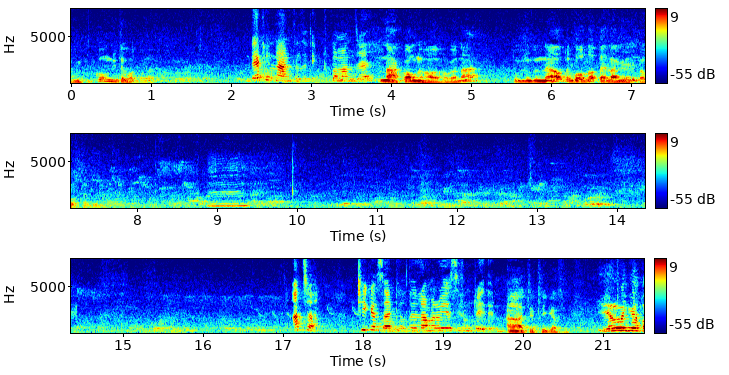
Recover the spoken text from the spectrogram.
আমি কি কম নিতে পারব না? দেখেন না আঙ্কেল যদি একটু কমান যায়। না কম হওয়া হবে না। তুমি যদি নাও তো বলো তাহলে আমি ব্যবস্থা করি উম, আচ্ছা ঠিক আছে আঙ্কেল তাহলে আমার ওই এসি রুমটাই দেন। আচ্ছা ঠিক আছে। এর লাগে এত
